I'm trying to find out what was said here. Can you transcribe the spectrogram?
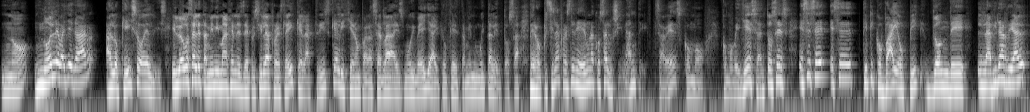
no, no le va a llegar a lo que hizo Elvis. Y luego sale también imágenes de Priscilla Presley, que la actriz que eligieron para hacerla es muy bella y creo que también muy talentosa. Pero Priscilla Presley era una cosa alucinante, ¿sabes? Como, como belleza. Entonces, es ese, ese típico biopic donde la vida real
